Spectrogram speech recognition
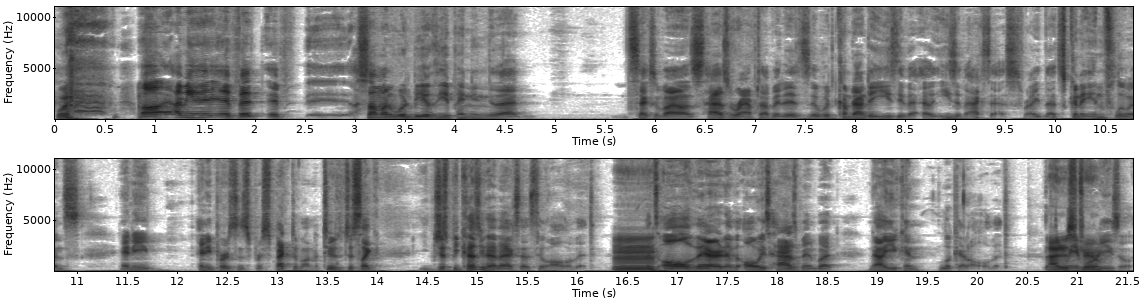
what? Well, I mean, if it if uh, someone would be of the opinion that sex and violence has ramped up, it is. It would come down to easy of, uh, ease of access, right? That's going to influence any any person's perspective on it too. It's just like just because you have access to all of it, Mm, it's all there and it always has been. But now you can look at all of it that is way true. more easily.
